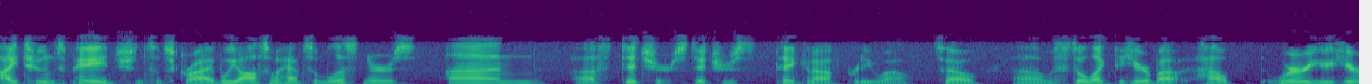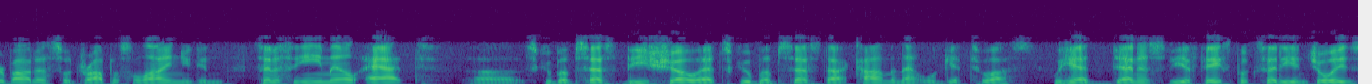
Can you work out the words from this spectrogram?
iTunes page and subscribe. We also have some listeners on uh, Stitcher. Stitcher's taken off pretty well. So uh, we still like to hear about how where you hear about us. So drop us a line. You can send us an email at uh, Scuba Obsessed, the show at scubaobsessed.com, and that will get to us. We had Dennis via Facebook said he enjoys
